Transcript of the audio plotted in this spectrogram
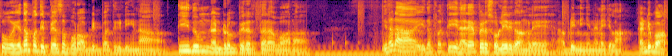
ஸோ எதை பற்றி பேச போகிறோம் அப்படின்னு பார்த்துக்கிட்டிங்கன்னா தீதும் நன்றும் பிறர் தர வாரா? என்னடா இதை பற்றி நிறைய பேர் சொல்லியிருக்காங்களே அப்படின்னு நீங்கள் நினைக்கலாம். கண்டிப்பாக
